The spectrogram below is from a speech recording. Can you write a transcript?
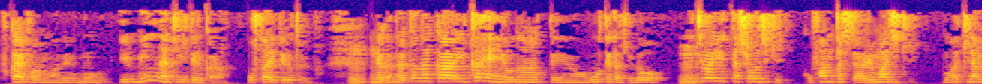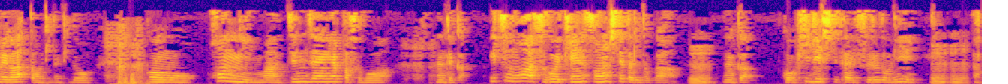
深いファンまで、もう、みんな聞いてるから、抑えてるというか。うんうんだからなかなかいかへんよなっていうのは思ってたけど、ううんちは言った正直、こうファンとしてあるまじき、もう諦めがあったわけだけど、こうもう本人は全然やっぱそこは、なんていうか、いつもはすごい謙遜してたりとか、うん。なんか、こう、卑下してたりするのに、うんうん。あ、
